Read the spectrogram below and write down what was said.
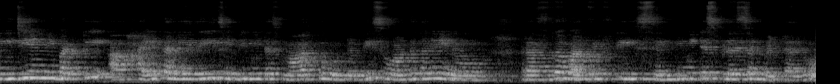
రీజియన్ని బట్టి ఆ హైట్ అనేది సెంటీమీటర్స్ మారుతూ ఉంటుంది. సో అందుకని నేను రఫ్గా వన్ ఫిఫ్టీ సెంటీమీటర్స్ ప్లస్ అని పెట్టాను.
